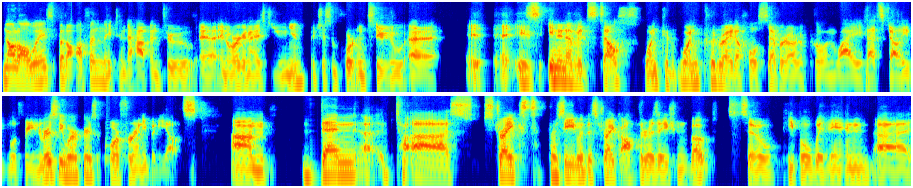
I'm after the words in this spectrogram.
not always, but often they tend to happen through uh, an organized union, which is important to. Uh, is in and of itself one could one could write a whole separate article on why that's valuable for university workers or for anybody else. Um, then uh, t- uh, strikes proceed with a strike authorization vote. So people within uh,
